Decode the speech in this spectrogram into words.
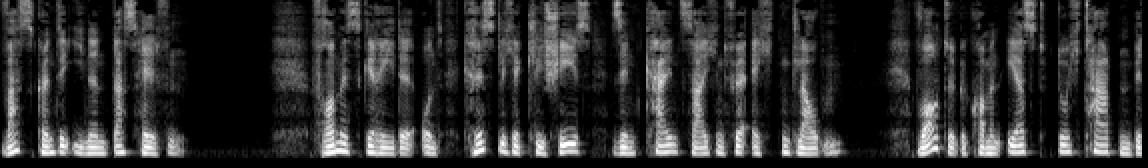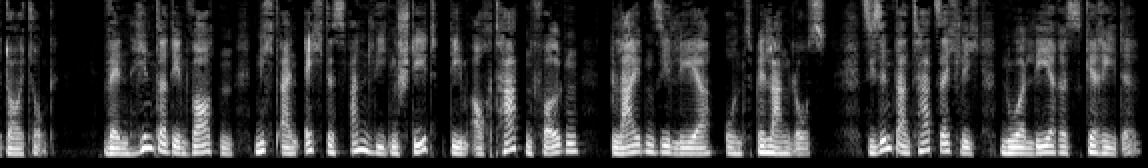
was könnte ihnen das helfen? Frommes Gerede und christliche Klischees sind kein Zeichen für echten Glauben. Worte bekommen erst durch Taten Bedeutung. Wenn hinter den Worten nicht ein echtes Anliegen steht, dem auch Taten folgen, bleiben sie leer und belanglos. Sie sind dann tatsächlich nur leeres Gerede.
